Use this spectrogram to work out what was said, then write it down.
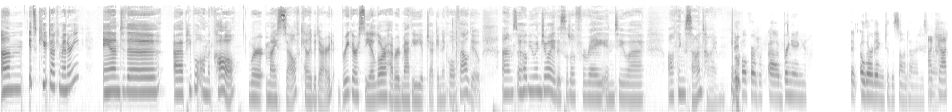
Um, it's a cute documentary, and the uh, people on the call were myself, Kelly Bedard, Brie Garcia, Laura Hubbard, Matthew Yipchuk, and Nicole Falgu. Um, so I hope you enjoy this little foray into uh, all things Sondheim. Thank you, Nicole for uh, bringing alerting to the Sondheim well. I got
